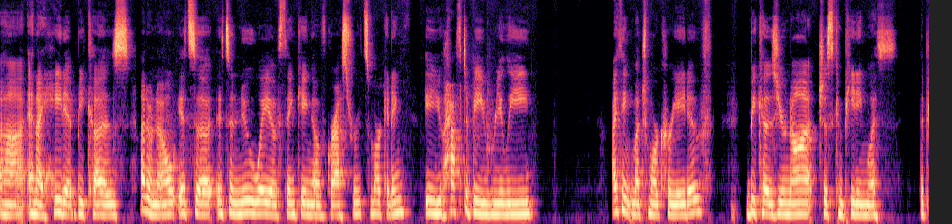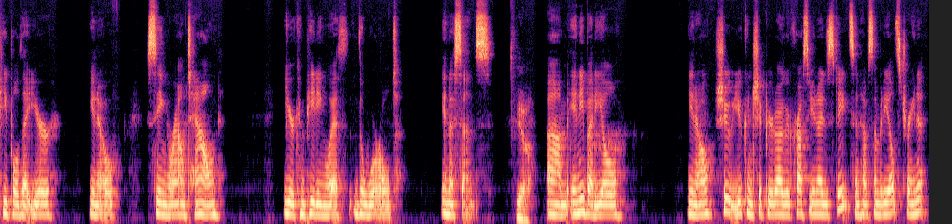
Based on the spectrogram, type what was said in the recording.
uh, and I hate it because I don't know. It's a it's a new way of thinking of grassroots marketing. You have to be really, I think, much more creative because you're not just competing with the people that you're, you know, seeing around town. You're competing with the world in a sense. Yeah. Um, anybody will, you know, shoot, you can ship your dog across the United States and have somebody else train it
